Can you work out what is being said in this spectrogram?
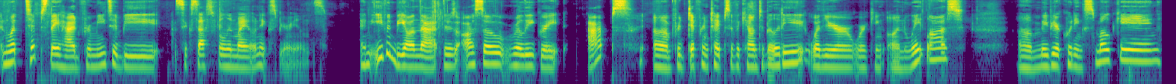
and what tips they had for me to be successful in my own experience. And even beyond that, there's also really great apps um, for different types of accountability, whether you're working on weight loss, um, maybe you're quitting smoking,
